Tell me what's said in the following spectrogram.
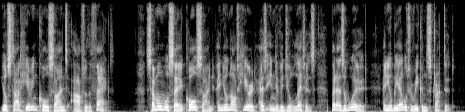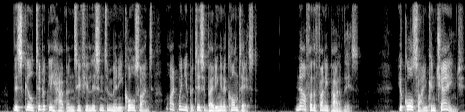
you'll start hearing call signs after the fact. Someone will say a call sign and you'll not hear it as individual letters, but as a word, and you'll be able to reconstruct it. This skill typically happens if you listen to many call signs, like when you're participating in a contest. Now for the funny part of this. Your call sign can change.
